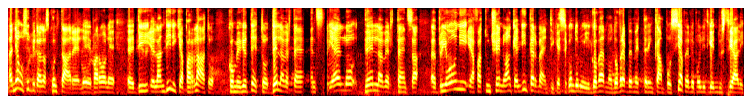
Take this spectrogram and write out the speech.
andiamo subito ad ascoltare le parole eh, di Landini che ha parlato, come vi ho detto, dell'avvertenza Riello, dell'avvertenza eh, Brioni e ha fatto un cenno anche agli interventi che secondo lui il governo dovrebbe mettere in campo sia per le politiche industriali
